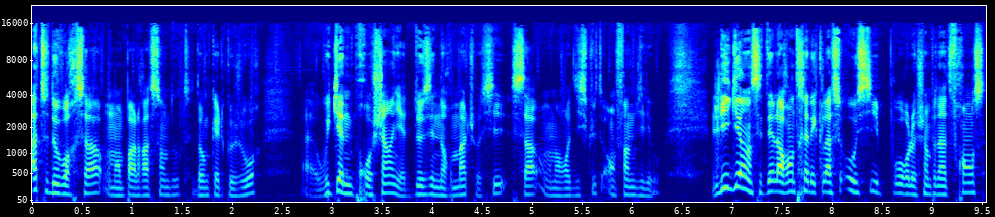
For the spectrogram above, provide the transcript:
Hâte de voir ça, on en parlera sans doute dans quelques jours. Euh, week-end prochain, il y a deux énormes matchs aussi, ça on en rediscute en fin de vidéo. Ligue 1, c'était la rentrée des classes aussi pour le championnat de France.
